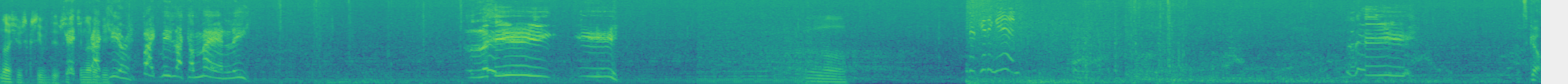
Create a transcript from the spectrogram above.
Dość już krzywdy, back narobili. go.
